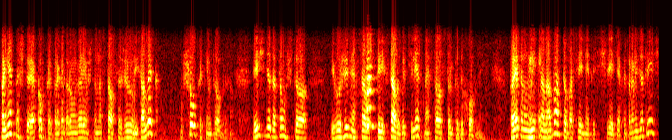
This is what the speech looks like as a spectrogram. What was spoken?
понятно, что Яков, как, про которого мы говорим, что он остался живым, и Салек ушел каким-то образом. Речь идет о том, что его жизнь осталась, перестала быть телесной, осталась только духовной. Поэтому мы Лаба, то последнее тысячелетие, о котором идет речь,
